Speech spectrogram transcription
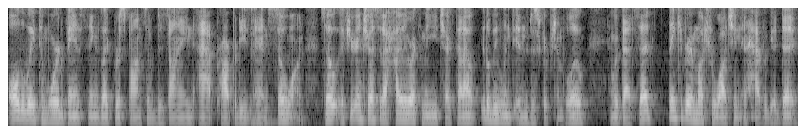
all the way to more advanced things like responsive design, at properties, and so on. So if you're interested, I highly recommend you check that out. It'll be linked in the description below. And with that said, thank you very much for watching and have a good day.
